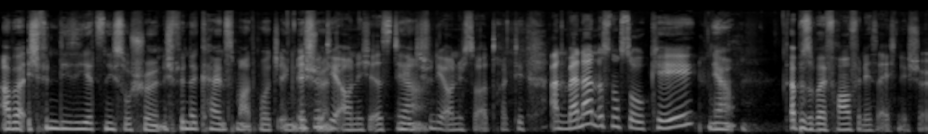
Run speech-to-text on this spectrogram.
aber ich finde sie jetzt nicht so schön. Ich finde kein Smartwatch irgendwie Ich schön. finde die auch nicht ästhetisch. Ja. Ich finde die auch nicht so attraktiv. An Männern ist noch so okay, Ja, aber so bei Frauen finde ich es echt nicht schön.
